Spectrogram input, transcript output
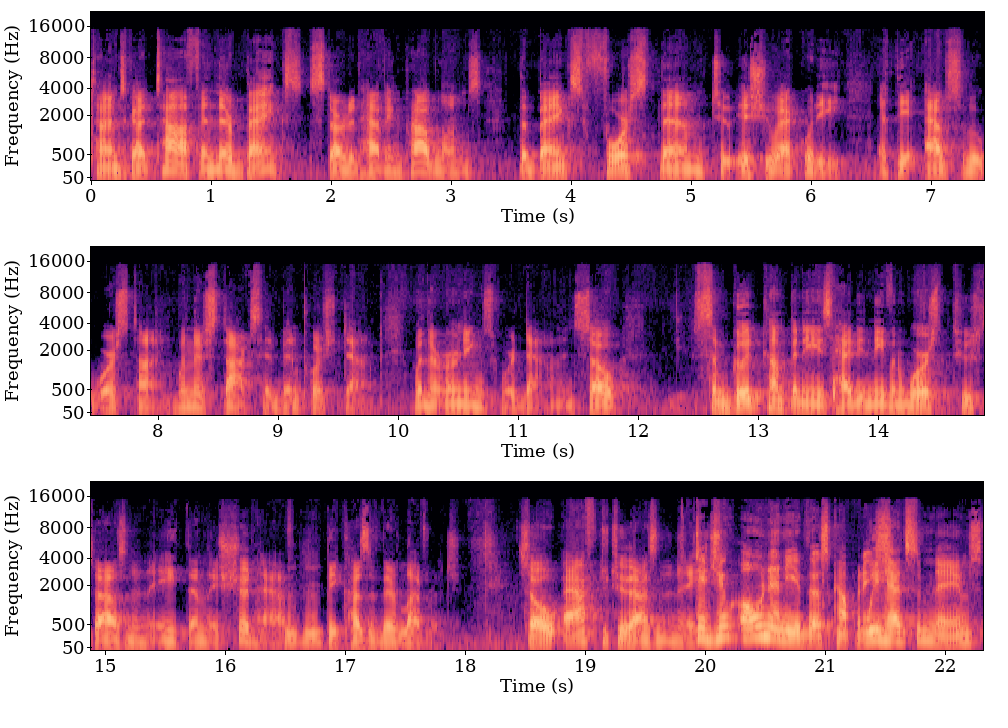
times got tough and their banks started having problems, the banks forced them to issue equity at the absolute worst time when their stocks had been pushed down, when their earnings were down. And so some good companies had an even worse 2008 than they should have mm-hmm. because of their leverage. So after 2008, did you own any of those companies? We had some names.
